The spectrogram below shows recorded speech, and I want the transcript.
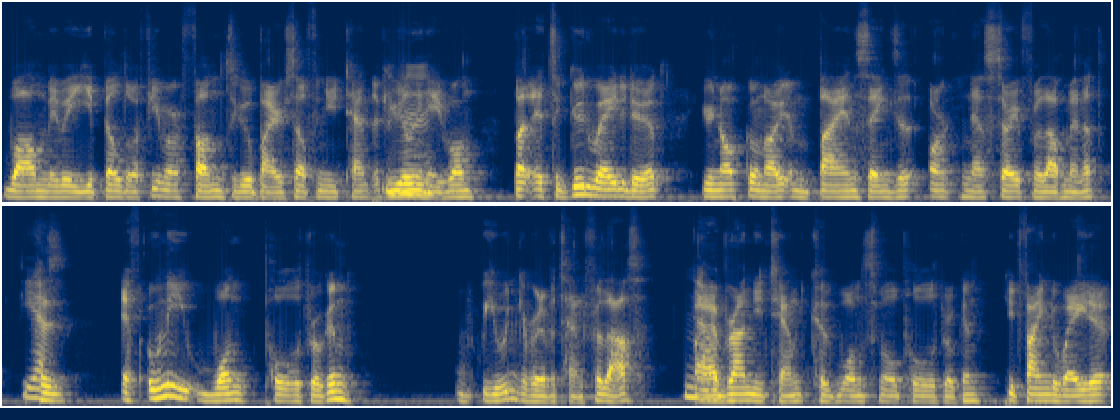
while maybe you build up a few more funds to go buy yourself a new tent if you really Mhm. need one. But it's a good way to do it. You're not going out and buying things that aren't necessary for that minute. Yeah. Because if only one pole is broken, you wouldn't get rid of a tent for that. No. A brand new tent because one small pole is broken. You'd find a way to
